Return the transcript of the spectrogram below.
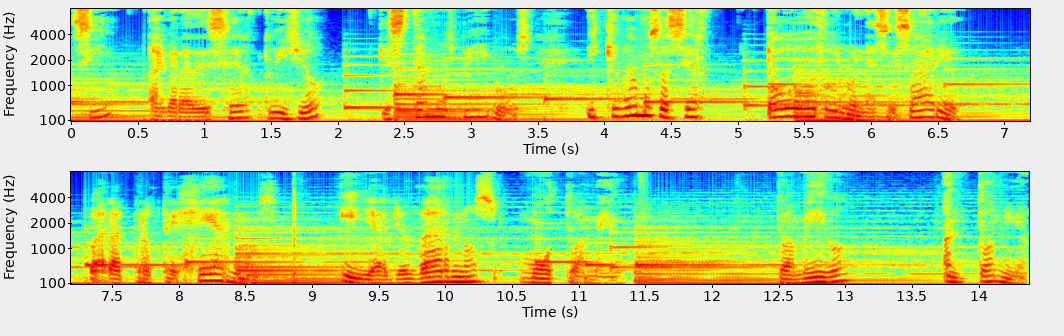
sí, agradecer tú y yo que estamos vivos y que vamos a hacer todo lo necesario para protegernos y ayudarnos mutuamente. Tu amigo Antonio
